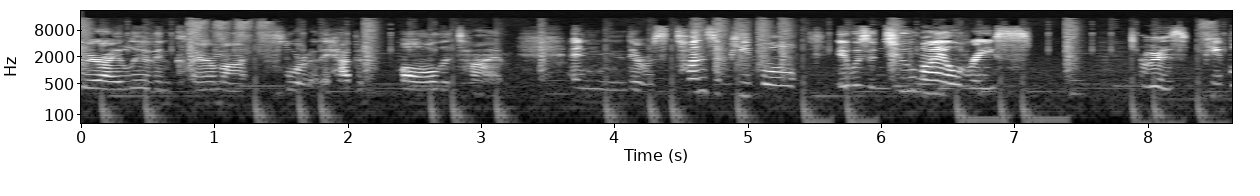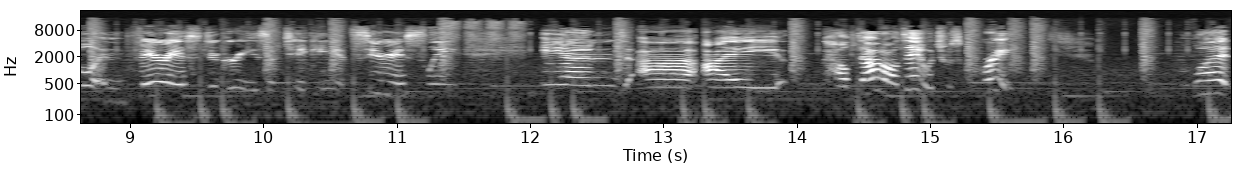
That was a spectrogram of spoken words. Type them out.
where I live in Clermont, Florida. They happen all the time. And there was tons of people. It was a two mile race. There was people in various degrees of taking it seriously. And uh, I helped out all day, which was great. What,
